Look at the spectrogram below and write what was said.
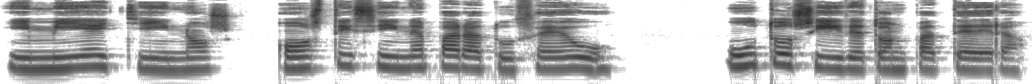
ή μη εκείνος, ως της είναι παρά του Θεού, ούτως είδε τον πατέρα.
